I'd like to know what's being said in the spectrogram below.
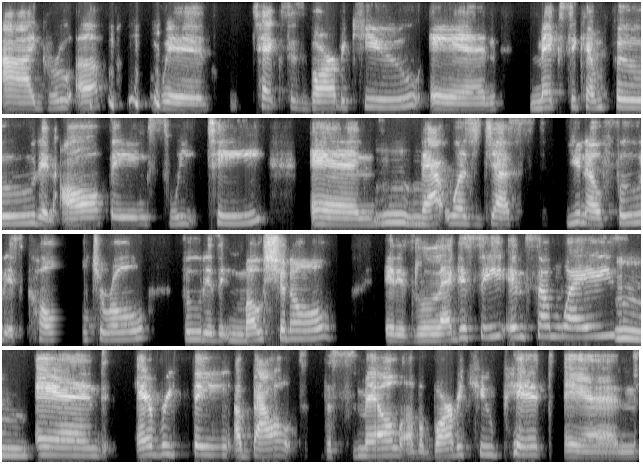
I grew up with Texas barbecue and Mexican food and all things sweet tea. And mm. that was just, you know, food is cultural, food is emotional, it is legacy in some ways. Mm. And everything about the smell of a barbecue pit and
